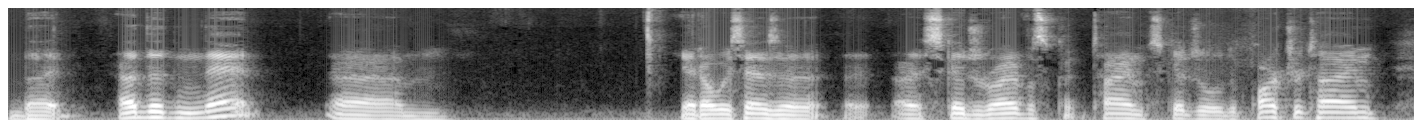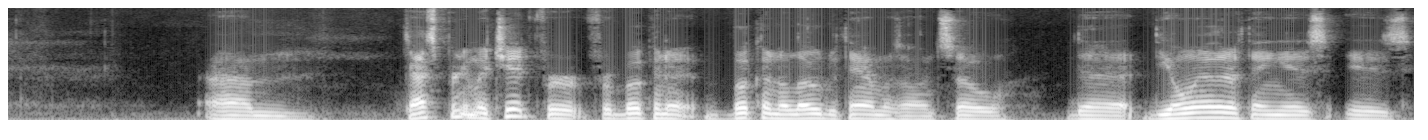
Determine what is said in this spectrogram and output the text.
But other than that, um, it always has a, a, scheduled arrival time, scheduled departure time. Um, that's pretty much it for, for booking a booking a load with Amazon. So the the only other thing is is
